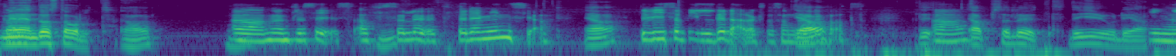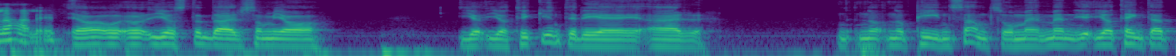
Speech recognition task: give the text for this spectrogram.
men ändå stolt. Ja. Ja, men precis, absolut, för det minns jag. Ja, Du visar bilder där också som du Ja. hade fått. det, Ja. absolut. Det gjorde jag. Himla härligt. Ja, och, och just den där som jag, jag... Jag tycker inte det är något nå pinsamt så, men, men jag- tänkte att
